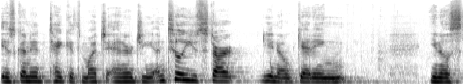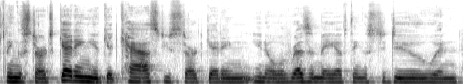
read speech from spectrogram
is going to take as much energy until you start you know getting you know, things starts getting, you get cast, you start getting, you know, a resume of things to do, and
